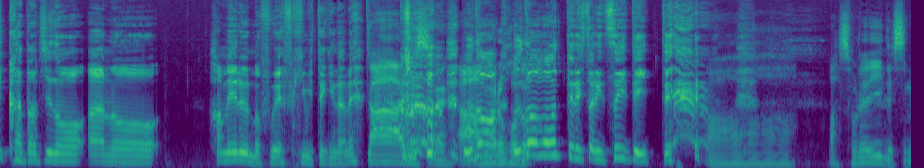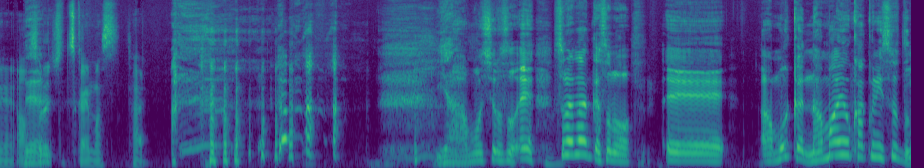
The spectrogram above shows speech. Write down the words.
い形のあのハメルーンの笛吹きみ的なね。ああいいですね。うどなんうどんを打ってる人についていって。あー。あそれいいですね。あね。それちょっと使います。はい いやー面白そう。えそれはなんかそのえー、あもう一回名前を確認すると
